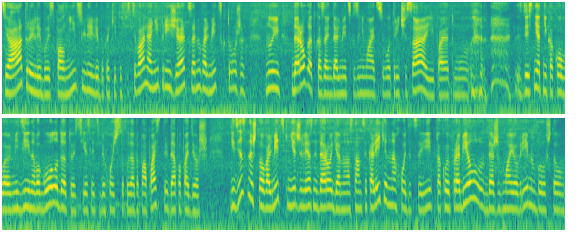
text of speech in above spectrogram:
театры, либо исполнители, либо какие-то фестивали, они приезжают сами в Альметьевск тоже. Ну и дорога от Казани до Альметьевска занимает всего три часа, и поэтому здесь нет никакого медийного голода. То есть если тебе хочется куда-то попасть, ты да, попадешь. Единственное, что в Альметьевске нет железной дороги, она на станции Калейкина находится, и такой пробел даже в мое время был, что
